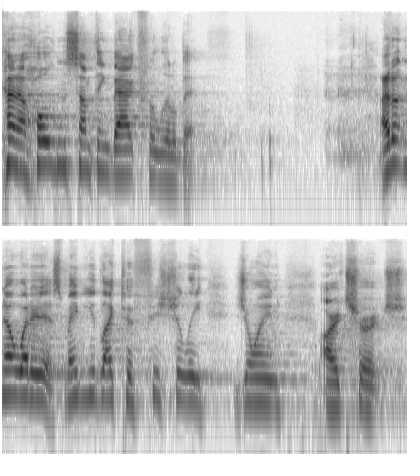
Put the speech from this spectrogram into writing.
kind of holding something back for a little bit. I don't know what it is. Maybe you'd like to officially join our church.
